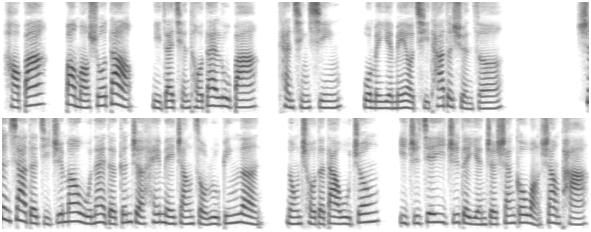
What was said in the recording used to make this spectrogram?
好吧，豹毛说道：“你在前头带路吧。看情形，我们也没有其他的选择。”剩下的几只猫无奈的跟着黑莓长走入冰冷浓稠的大雾中，一只接一只的沿着山沟往上爬。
